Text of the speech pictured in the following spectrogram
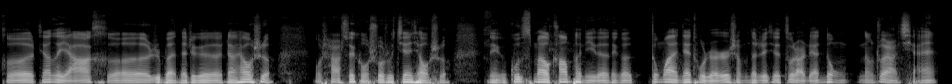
和姜子牙和日本的这个良校社，我差点随口说出奸笑社，那个 Good Smile Company 的那个动漫粘土人儿什么的这些做点联动能赚点钱，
